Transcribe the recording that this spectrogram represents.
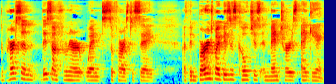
the person, this entrepreneur went so far as to say, I've been burned by business coaches and mentors again.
